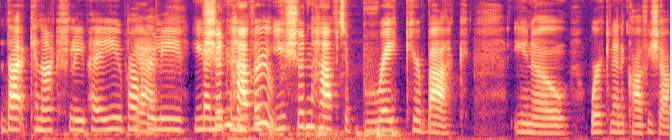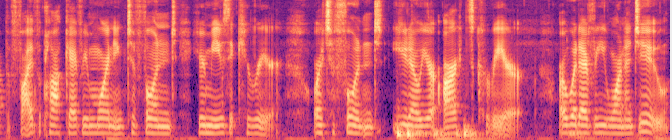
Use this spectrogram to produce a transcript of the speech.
that can actually pay you properly You shouldn't can have improve. you shouldn't have to break your back. you know, working in a coffee shop at five o'clock every morning to fund your music career or to fund, you know, your arts career or whatever you want to do.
